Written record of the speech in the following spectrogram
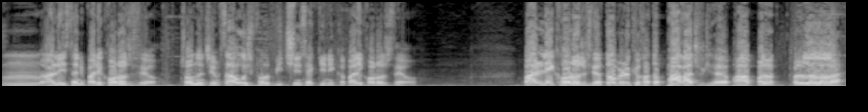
음, 알리스탄이 빨리 걸어주세요. 저는 지금 싸우고 싶어서 미친 새끼니까 빨리 걸어주세요. 빨리 걸어주세요. WQ 갖다 박아주세요. 바, 빨라, 빨라라라.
